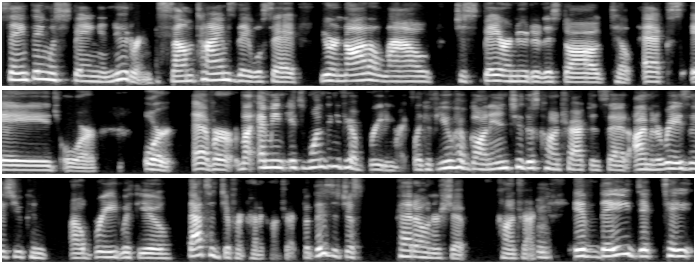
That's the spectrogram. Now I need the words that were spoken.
Same thing with spaying and neutering. Sometimes they will say, you're not allowed to spay or neuter this dog till X age or or ever. Like i mean it's one thing if you have breeding rights. Like if you have gone into this contract and said i'm going to raise this you can i'll breed with you that's a different kind of contract. But this is just pet ownership contract. Mm-hmm. if they dictate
